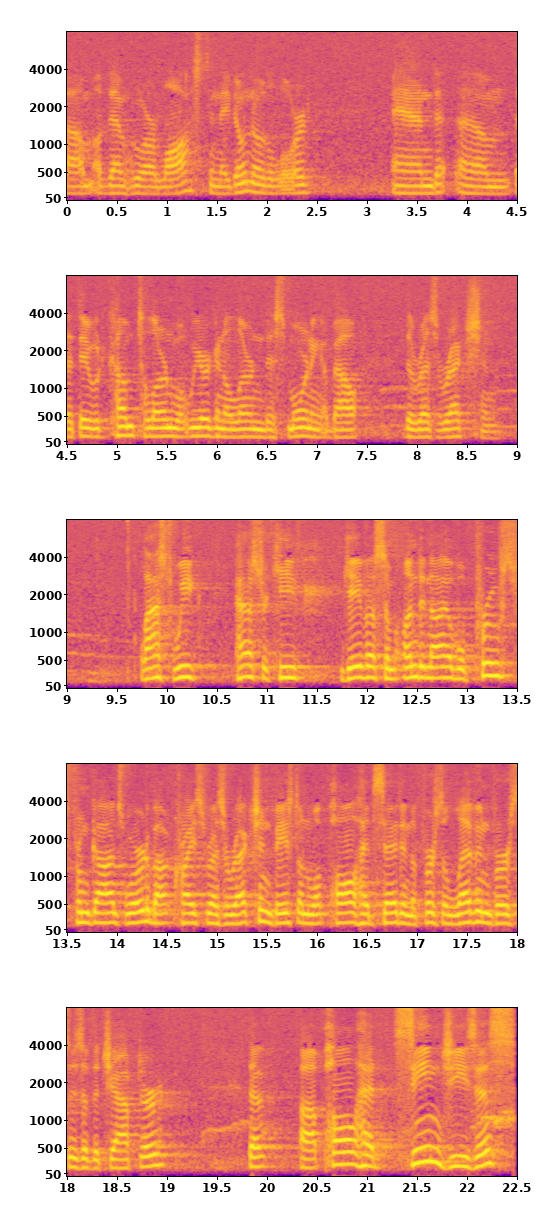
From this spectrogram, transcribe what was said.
um, of them who are lost and they don't know the Lord, and um, that they would come to learn what we are going to learn this morning about the resurrection. Last week, Pastor Keith gave us some undeniable proofs from God's Word about Christ's resurrection based on what Paul had said in the first 11 verses of the chapter that uh, Paul had seen Jesus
